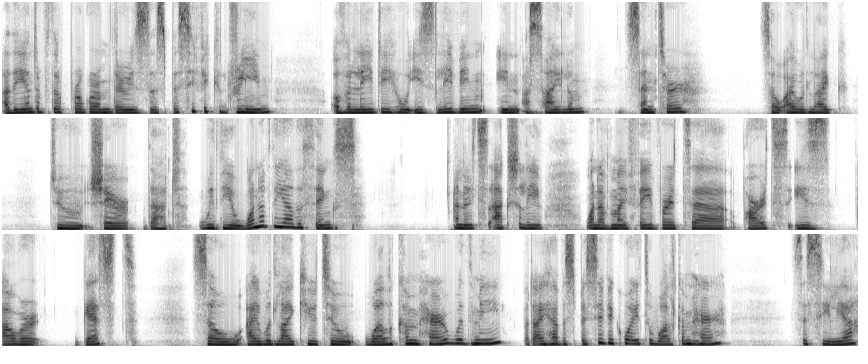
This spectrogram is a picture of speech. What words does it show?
at the end of the program, there is a specific dream of a lady who is living in asylum center. So I would like to share that with you. One of the other things, and it's actually one of my favorite uh, parts, is our guest. So I would like you to welcome her with me, but I have a specific way to welcome her. Cecilia.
